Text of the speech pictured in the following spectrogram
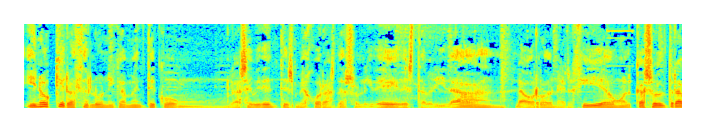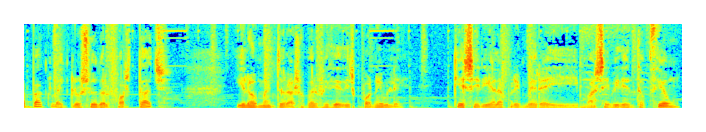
Y no quiero hacerlo únicamente con las evidentes mejoras de solidez, de estabilidad, el ahorro de energía o en el caso del trackpad la inclusión del Force Touch y el aumento de la superficie disponible, que sería la primera y más evidente opción,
